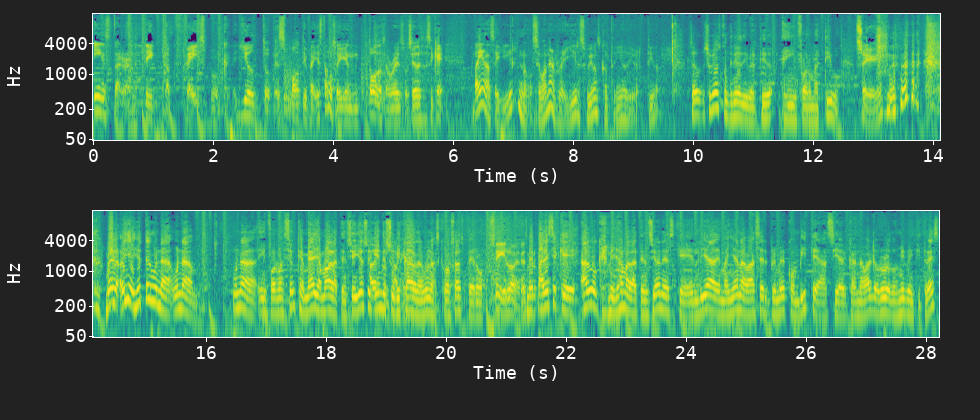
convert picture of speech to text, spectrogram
Instagram, TikTok, Facebook, YouTube, Spotify. Estamos ahí en todas las redes sociales, así que vayan a seguirnos, se van a reír, subimos contenido divertido. Su- Subimos contenido divertido e informativo. Sí. Bueno, oye, yo tengo una, una, una información que me ha llamado la atención. Yo soy ver, bien contame, desubicado en algunas cosas, pero Sí, lo eres. me pero- parece que algo que me llama la atención es que el día de mañana va a ser el primer convite hacia el Carnaval de Oruro 2023.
